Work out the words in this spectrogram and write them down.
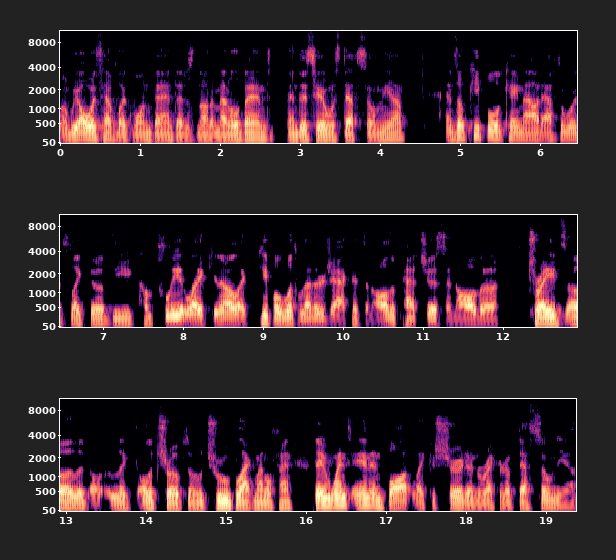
uh, we always have like one band that is not a metal band, and this year was Deathsomnia. And so people came out afterwards, like the the complete, like you know, like people with leather jackets and all the patches and all the trades, uh, like all the tropes of a true black metal fan. They went in and bought like a shirt and a record of Deathsomnia.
